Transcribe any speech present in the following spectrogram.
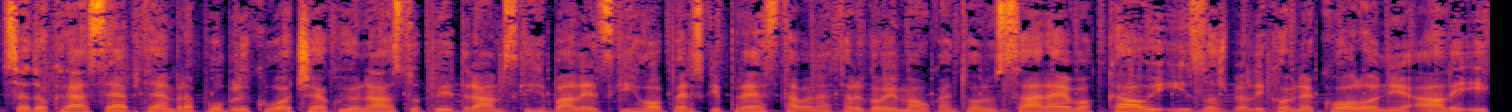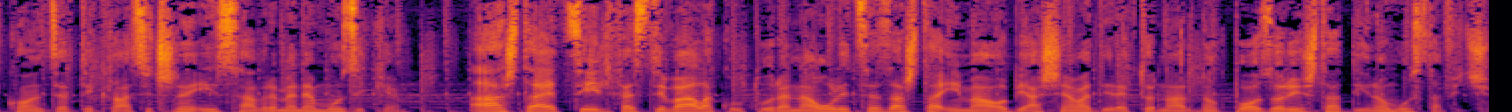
Sve do kraja septembra publiku očekuju nastupi dramskih, baletskih, operskih predstava na trgovima u kantonu Sarajevo, kao i izložbe likovne kolonije, ali i koncerti klasične i savremene muzike. A šta je cilj festivala Kultura na ulice, za šta ima objašnjava direktor Narodnog pozorišta Dino Mustafić.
